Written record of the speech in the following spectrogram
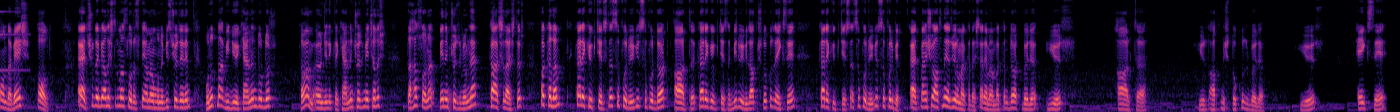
10'da 5 oldu. Evet şurada bir alıştırma sorusu. Hemen bunu biz çözelim. Unutma videoyu kendin durdur. Tamam mı? Öncelikle kendin çözmeye çalış. Daha sonra benim çözümümle karşılaştır. Bakalım karekök içerisinde 0,04 artı karekök içerisinde 1,69 eksi karekök içerisinde 0,01. Evet ben şu altına yazıyorum arkadaşlar. Hemen bakın 4 bölü 100 artı 169 bölü 100 eksi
